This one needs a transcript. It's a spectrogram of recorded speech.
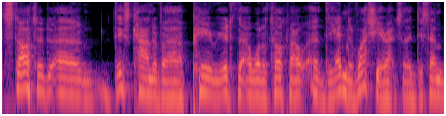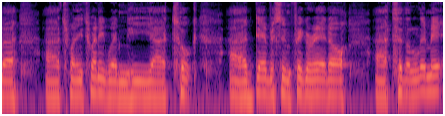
started uh, this kind of a period that I want to talk about at the end of last year, actually, December uh, 2020, when he uh, took uh, Deiveson Figueiredo uh, to the limit,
